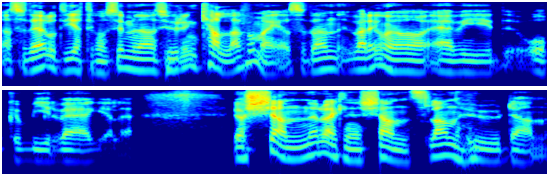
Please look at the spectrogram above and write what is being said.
alltså det låter jättekonstigt men naturen kallar på mig. Alltså den, varje gång jag är vid, åker bilväg eller jag känner verkligen känslan hur den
